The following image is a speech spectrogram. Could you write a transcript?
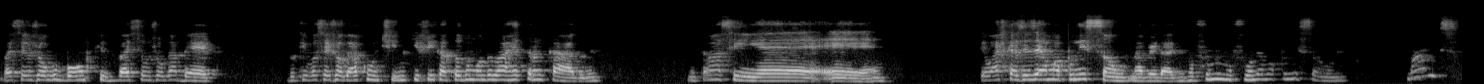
vai ser um jogo bom, porque vai ser um jogo aberto do que você jogar com um time que fica todo mundo lá retrancado, né? Então, assim, é, é, eu acho que às vezes é uma punição, na verdade. No fundo, no fundo é uma punição, né? Mas,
